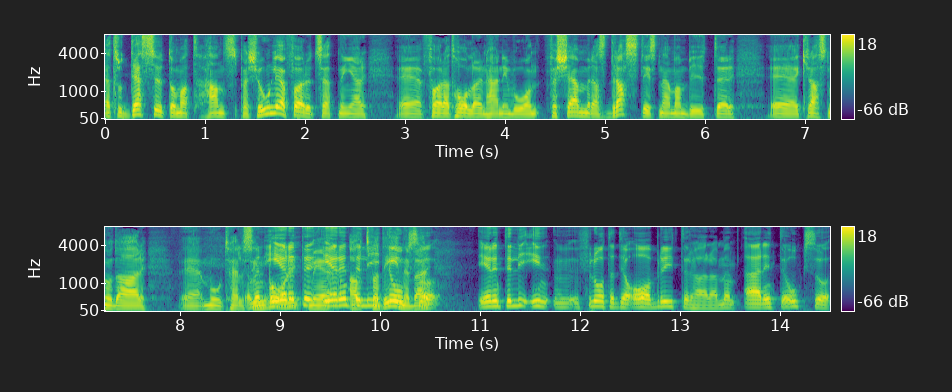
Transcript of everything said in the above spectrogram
jag tror dessutom att hans personliga förutsättningar eh, för att hålla den här nivån försämras drastiskt när man byter eh, Krasnodar eh, mot Helsingborg ja, det inte, med allt vad det innebär. Också, är det inte, in, förlåt att jag avbryter här, men är det inte också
